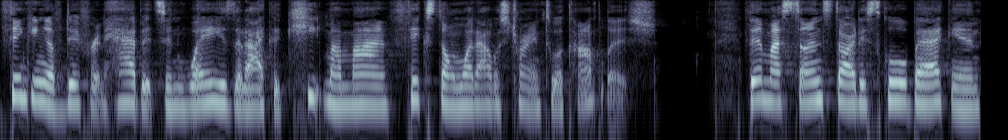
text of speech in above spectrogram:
thinking of different habits and ways that I could keep my mind fixed on what I was trying to accomplish. Then my son started school back and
